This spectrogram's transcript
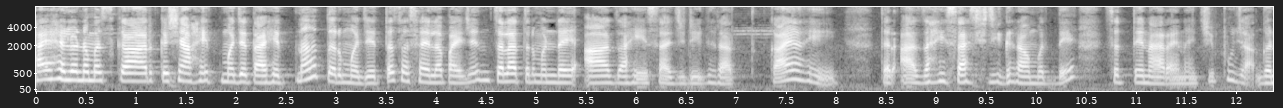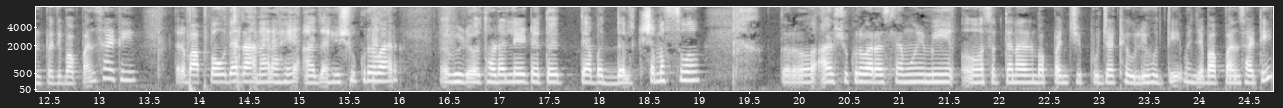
हाय हॅलो नमस्कार. कसे आहेत? मजेत आहेत ना? तर मजेतच असायला पाहिजे. चला तर मंडळी आज आहे साजिरी घरात. काय आहे? तर आज आहे साजिरी घरामध्ये सत्यनारायणाची पूजा गणपती बाप्पांसाठी. तर बाप्पा उद्या जाणार आहे. आज आहे शुक्रवार. व्हिडिओ थोडा लेट येतोय त्याबद्दल क्षमस्व. तर आज शुक्रवार असल्यामुळे मी सत्यनारायण बाप्पांची पूजा ठेवली होती म्हणजे बाप्पांसाठी.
